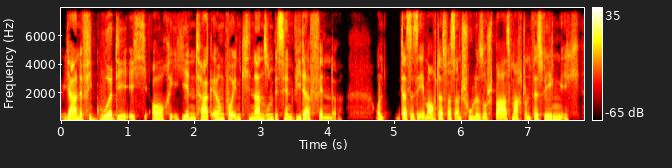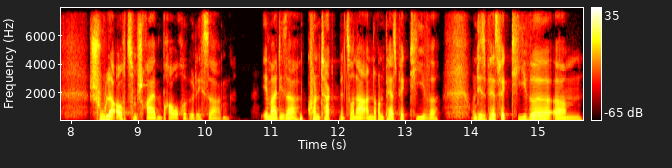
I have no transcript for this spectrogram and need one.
ja eine Figur, die ich auch jeden Tag irgendwo in Kindern so ein bisschen wiederfinde. Und das ist eben auch das, was an Schule so Spaß macht und weswegen ich Schule auch zum Schreiben brauche, würde ich sagen. Immer dieser Kontakt mit so einer anderen Perspektive. Und diese Perspektive ähm,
